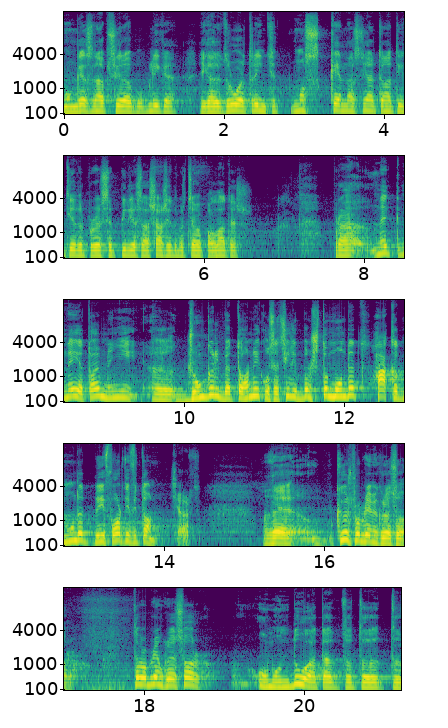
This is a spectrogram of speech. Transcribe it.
mungesën e hapësirave publike, i ka detyruar të rinjtë që të mos kenë asnjë alternativë tjetër përveçse pirjes së hashashit nëpër cepa pallatesh. Pra, ne, ne jetojmë në një xhungël betoni ku secili bën ç'të mundet, ha kë të mundet, më i forti fiton. Qartë. Dhe ky është problemi kryesor. Këtë problem kryesor u mundua të, të, të, të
